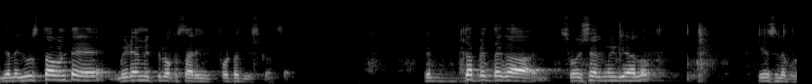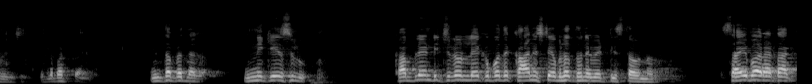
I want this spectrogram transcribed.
ఇలా చూస్తూ ఉంటే మీడియా మిత్రులు ఒకసారి ఫోటో తీసుకోండి సార్. పెద్ద పెద్దగా సోషల్ మీడియాలో కేసుల గురించి. ఇట్లా పట్టుకోండి ఇంత పెద్దగా. ఇన్ని కేసులు. కంప్లైంట్ ఇచ్చడం లేకపోతే కానిస్టేబుల్తోనే పెట్టిస్తూ ఉన్నారు. సైబర్ అటాక్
